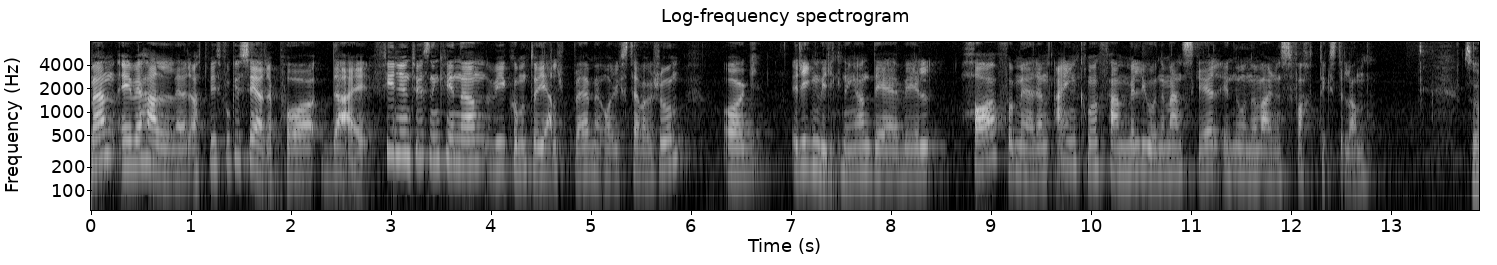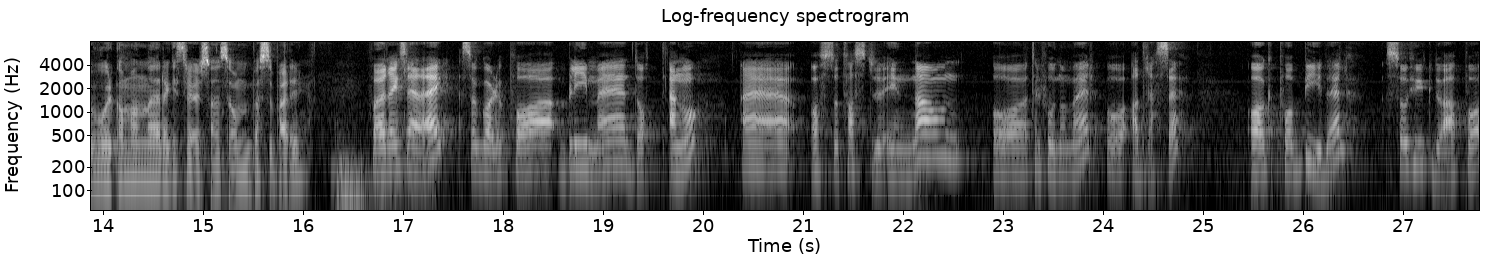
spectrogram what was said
men jeg vil heller at vi fokuserer på de 400 000 kvinnene vi kommer til å hjelpe med årets TV-aksjon, og ringvirkningene det vil ha for mer enn 1,5 millioner mennesker i noen av verdens fattigste land. Så hvor kan man registrere seg som bøssebærer? For å registrere deg, så går du på blime.no. Eh, og så taster du inn navn og telefonnummer og adresse. Og på bydel så huker du av på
